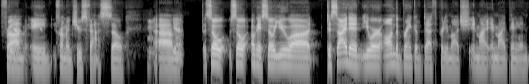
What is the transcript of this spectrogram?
from a from a juice fast. So, um, yeah. So so okay, so you uh decided you were on the brink of death, pretty much in my in my opinion.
